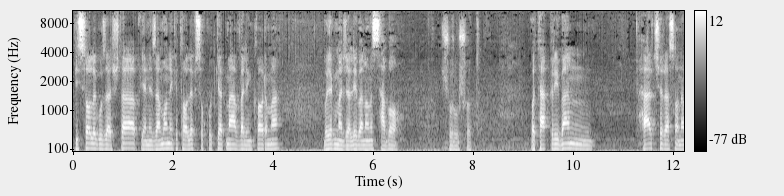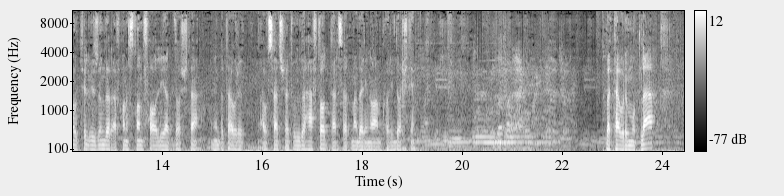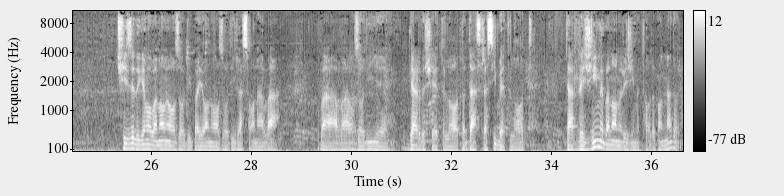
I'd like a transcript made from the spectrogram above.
20 سال گذشته یعنی زمانی که طالب سقوط کرد من اولین کار ما با یک مجله به نام سبا شروع شد. و تقریبا هرچه رسانه و تلویزیون در افغانستان فعالیت داشته یعنی به طور اوسط شاید حدود 70 درصد ما در اینا همکاری داشتیم. به طور مطلق چیز دیگه ما به نام آزادی بیان و آزادی رسانه و و, و آزادی گردش اطلاعات و دسترسی به اطلاعات در رژیم به نام رژیم طالبان نداریم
